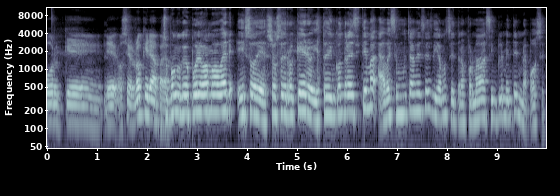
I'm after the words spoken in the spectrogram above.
Porque, eh, o sea, el rock era para... Supongo que después lo vamos a ver eso de yo soy rockero y estoy en contra del sistema, a veces, muchas veces, digamos, se transformaba simplemente en una pose.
